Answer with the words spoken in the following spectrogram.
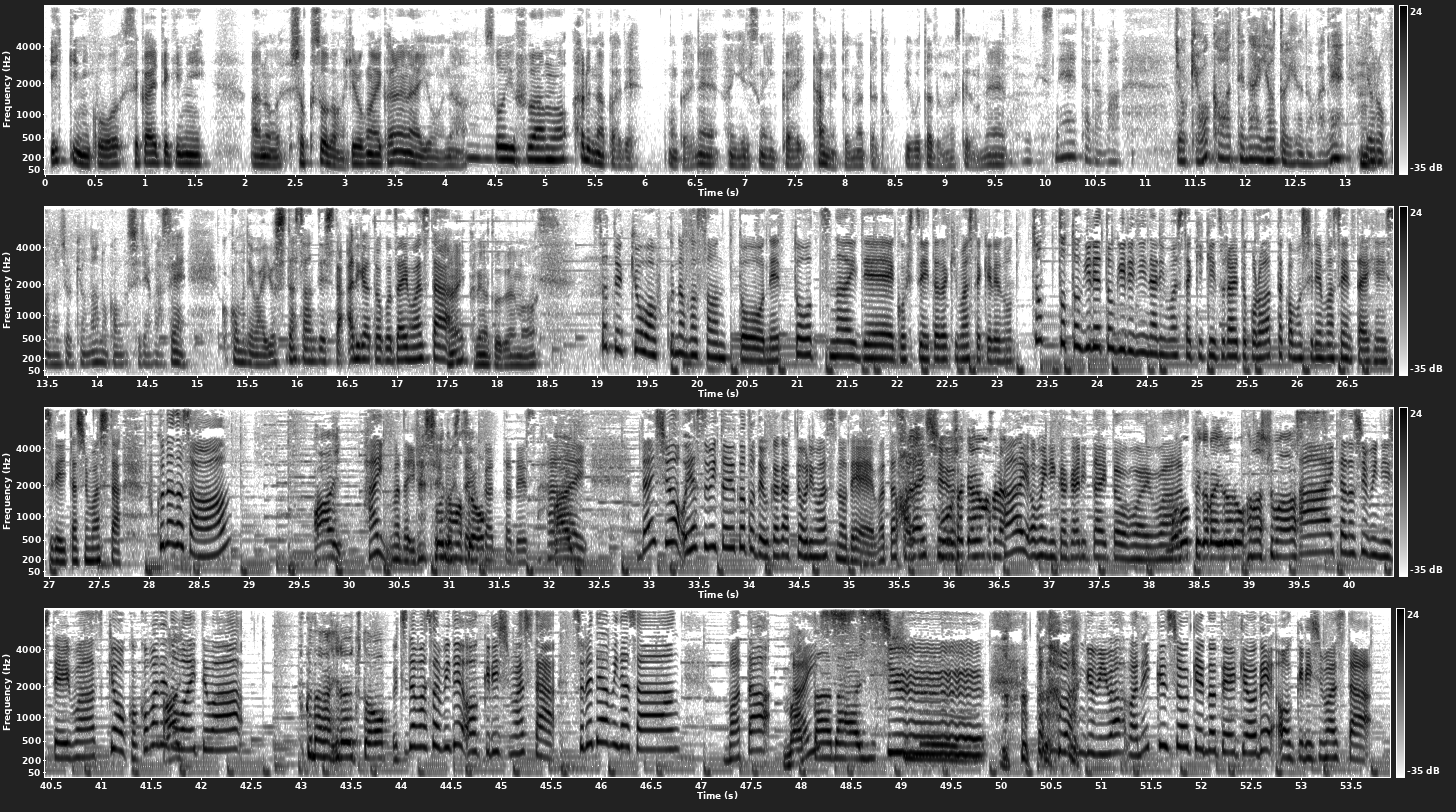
一気にこう世界的にあのショック相場が広がりかねないような、うん、そういう不安もある中で今回ねイギリスが一回ターゲットになったということだと思いますけどね。そうですねただまあ状況は変わってないよというのがね、ヨーロッパの状況なのかもしれません。うん、ここまでは吉田さんでした。ありがとうございました。はい、ありがとうございます。さて今日は福永さんとネットをつないでご出演いただきましたけれどもちょっと途切れ途切れになりました。聞きづらいところあったかもしれません。大変失礼いたしました。福永さん？はい。はいまだいらっしゃいました。よ。かったです。はい、はい。来週はお休みということで伺っておりますので、また再来週。はい、お目にかかりたいと思います。戻ってからいろいろお話します。はい、楽しみにしています。今日ここまでのお相手は、はい、福永博之と。内田まさでお送りしました。それでは皆さん、また来週 この番組はマネックス証券の提供でお送りしました。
